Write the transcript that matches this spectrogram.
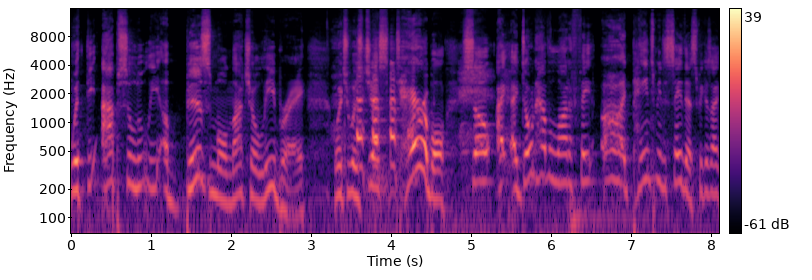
with the absolutely abysmal Nacho Libre, which was just terrible. So I, I don't have a lot of faith. Oh, it pains me to say this because I,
